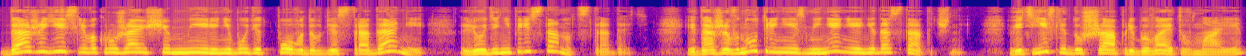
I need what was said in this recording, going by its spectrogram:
Даже если в окружающем мире не будет поводов для страданий, люди не перестанут страдать. И даже внутренние изменения недостаточны. Ведь если душа пребывает в мае,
